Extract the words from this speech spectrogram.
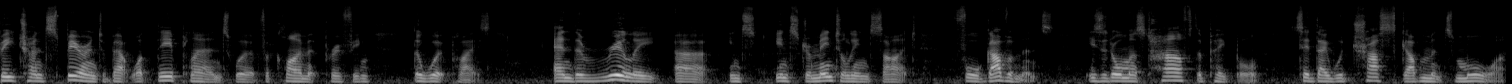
be transparent about what their plans were for climate proofing the workplace. And the really uh, in- instrumental insight for governments is that almost half the people said they would trust governments more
